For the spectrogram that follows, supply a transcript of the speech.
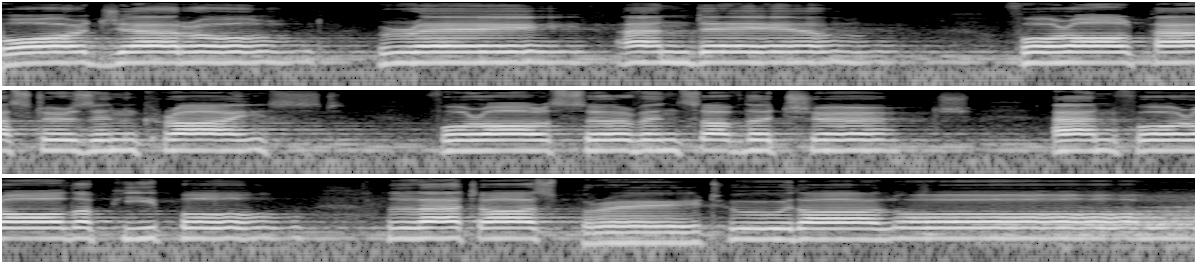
For Gerald, Ray, and Dale, for all pastors in Christ, for all servants of the church, and for all the people, let us pray to the Lord.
